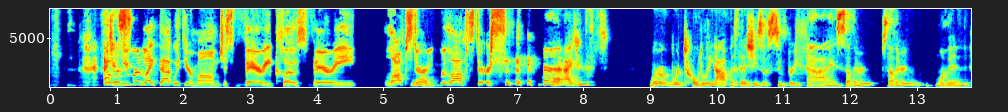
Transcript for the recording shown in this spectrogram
so just, you were like that with your mom, just very close, very lobster. Yeah. We're lobsters. yeah, I just we're we're totally opposite. She's a super thigh southern southern woman,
